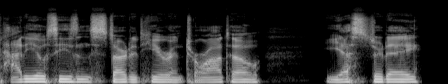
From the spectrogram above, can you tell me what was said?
patio season started here in Toronto yesterday.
